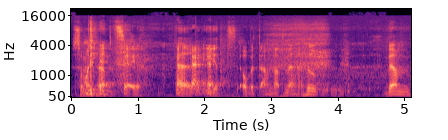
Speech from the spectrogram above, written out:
som man knappt ser är i ett, av ett annat märke? Vem,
